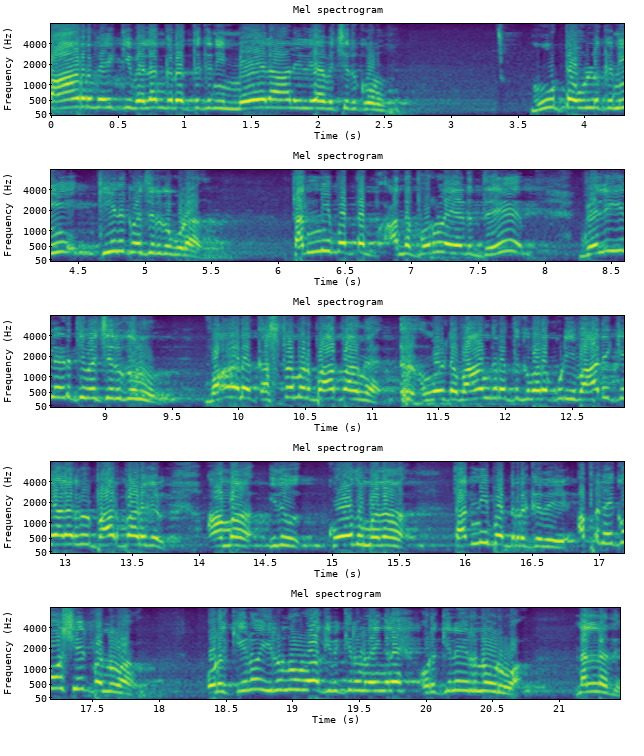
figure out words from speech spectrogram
பார்வைக்கு விளங்குறதுக்கு நீ மேலாளிலையா வச்சுருக்கணும். மூட்டை உள்ளுக்கு நீ கீழுக்கு வச்சுருக்கக்கூடாது தண்ணி பட்ட அந்த பொருளை எடுத்து வெளியில் எடுத்து வச்சிருக்கணும். வாட கஸ்டமர் பார்ப்பாங்க. உங்கள்கிட்ட வாங்குறதுக்கு வரக்கூடிய வாடிக்கையாளர்கள் பார்ப்பார்கள். ஆமாம் இது கோதுமை தான். தண்ணி பட்டிருக்குது. அப்போ நெகோசியேட் பண்ணுவாங்க ஒரு கிலோ இருநூறுவாக்கு விற்கிறோன்னு வைங்களேன் ஒரு கிலோ இருநூறுவா. நல்லது.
